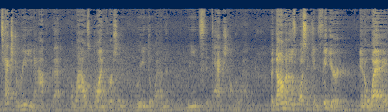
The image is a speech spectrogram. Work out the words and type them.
text reading app that allows a blind person to read the web, reads the text on the web. But Domino's wasn't configured in a way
